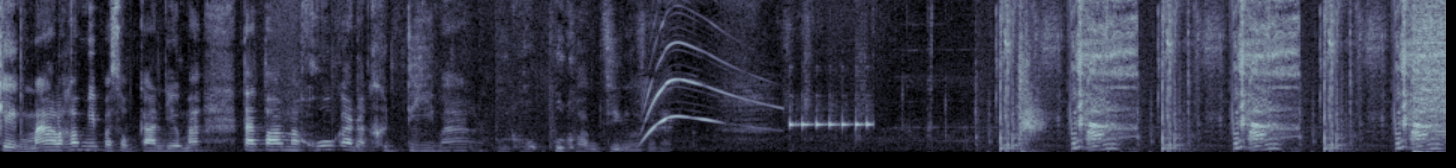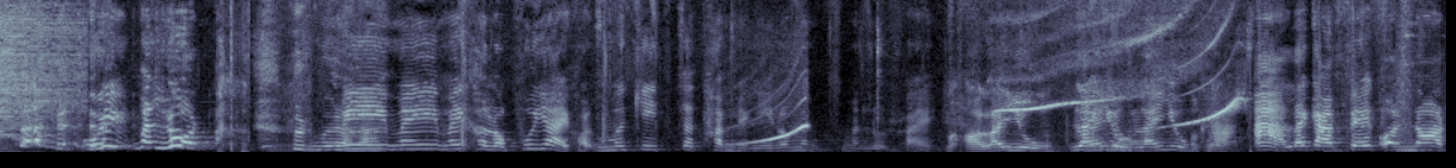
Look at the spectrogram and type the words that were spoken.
เก่งมากแล้วก็มีประสบการณ์เยอะมาก แต่ตอนมาคู่กันอะคือดีมากเลยพูดพูดความจริงเหรอก็ได้ มันหลุด หลุดมือเหรอไม่คะไม่ไม่เคารพผู้ใหญ่ขอเมื่อกี้จะทำอย่างนี้แล้วมันมันหลุดไปอ๋อไล่ยุง ไล่ยุงไล่ยุงค่ะ อะรายการ Fake or Not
